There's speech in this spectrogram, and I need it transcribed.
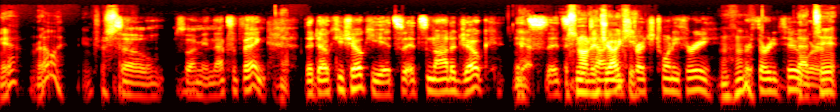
Yeah, really interesting. So so I mean that's the thing. Yeah. The Doki Choki, it's it's not a joke. Yeah, It's it's, it's not a joke. stretch 23 Mhm. or 32 That's or it.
